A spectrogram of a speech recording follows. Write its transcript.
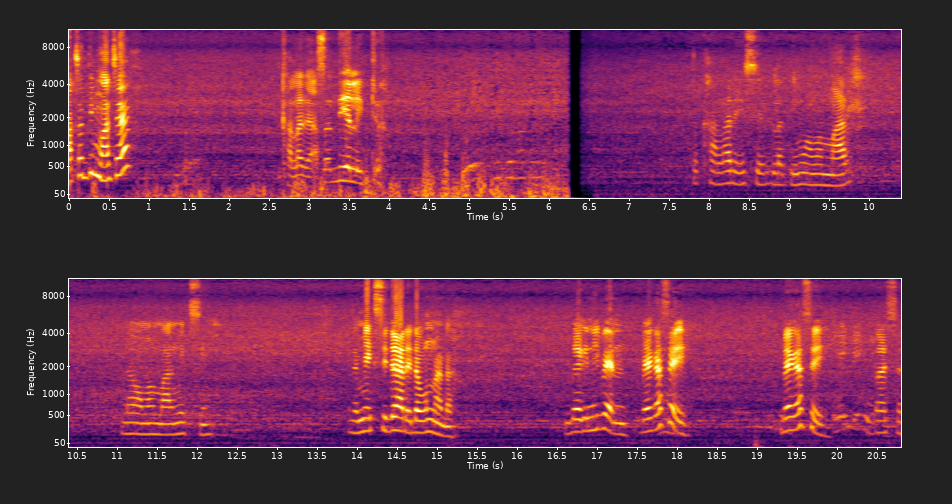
আচার দিমু আচার? খালা আচার দিয়ে একটু। তো খালার এসে এগুলা দিমু আমার মার। না আমার মার মিক্সি। এটা মিক্সিটা আর এটা অন্যটা। ব্যাগ নিবেন? ব্যাগ আছে? ব্যাগ আছে? আচ্ছা।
